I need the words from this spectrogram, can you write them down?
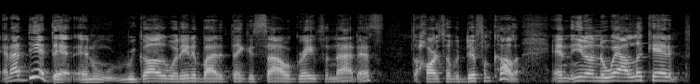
and I did that. And regardless of what anybody think is sour grapes or not, that's the hearts of a different color. And you know, the way I look at it,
